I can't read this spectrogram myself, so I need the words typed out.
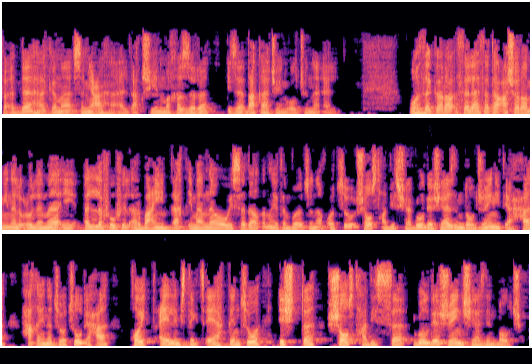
فأداها كما سمعها ال. أقشين مخزرة إذا دقاچين والجنة ال. وذكر ثلاثة عشر من العلماء ألفوا في الأربعين. أق إمام نووي سدا قنا يتنبوت سنخ أتسو شوست حديث شاقول ديش يازن دول جيني تيحا حقا نتسو تسول تيحا قويت علم استيقت إيه قنتو إشت شوست حديث قول ديش جين شيازن بولش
